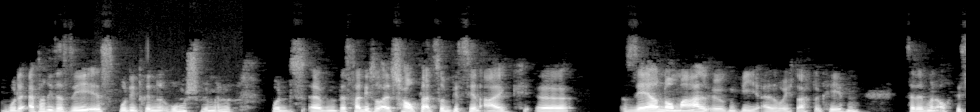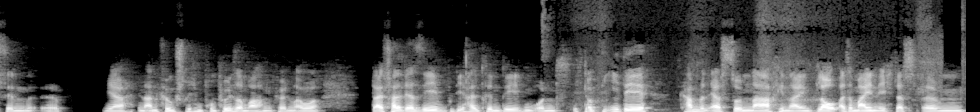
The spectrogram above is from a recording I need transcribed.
wo der, einfach dieser See ist, wo die drin rumschwimmen. Und ähm, das fand ich so als Schauplatz so ein bisschen arg äh, sehr normal irgendwie. Also wo ich dachte, okay, hm, das hätte man auch ein bisschen, äh, ja, in Anführungsstrichen pompöser machen können, aber da ist halt der See, wo die halt drin leben. Und ich glaube, die Idee kam dann erst so im Nachhinein, glaub, also meine ich, dass ähm,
